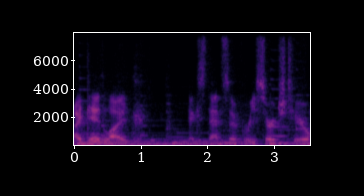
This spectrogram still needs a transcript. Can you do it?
I did like extensive research too.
